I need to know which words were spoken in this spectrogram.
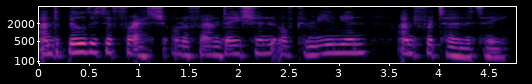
and build it afresh on a foundation of communion and fraternity.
